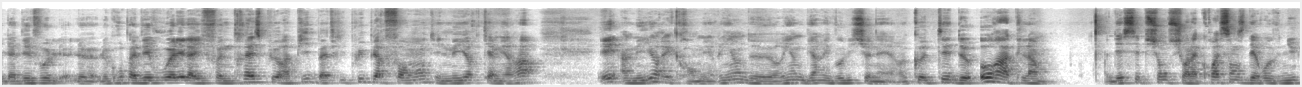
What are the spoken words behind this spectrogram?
Il a dévoilé- le groupe a dévoilé l'iPhone 13 plus rapide, batterie plus performante et une meilleure caméra et un meilleur écran, mais rien de, rien de bien révolutionnaire. Côté de Oracle, hein, déception sur la croissance des revenus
